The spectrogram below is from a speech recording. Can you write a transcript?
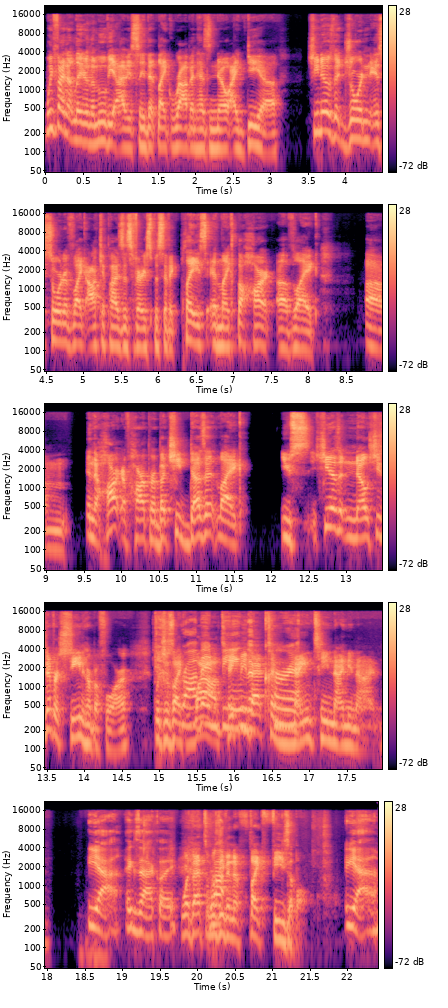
we find out later in the movie obviously that like Robin has no idea. She knows that Jordan is sort of like occupies this very specific place in like the heart of like um in the heart of Harper, but she doesn't like you she doesn't know she's never seen her before, which is like Robin wow, take me back current- to 1999 Yeah, exactly. where that was Rob- even like feasible. Yeah.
